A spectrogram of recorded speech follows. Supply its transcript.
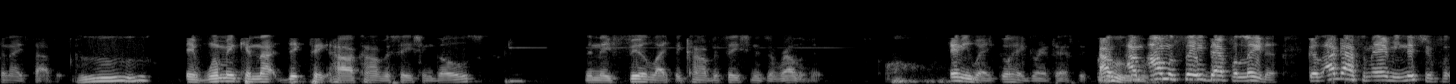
tonight's topic, Ooh. If women cannot dictate how a conversation goes, then they feel like the conversation is irrelevant. Anyway, go ahead, Grandtastic. I'm, I'm, I'm gonna save that for later because I got some ammunition for.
